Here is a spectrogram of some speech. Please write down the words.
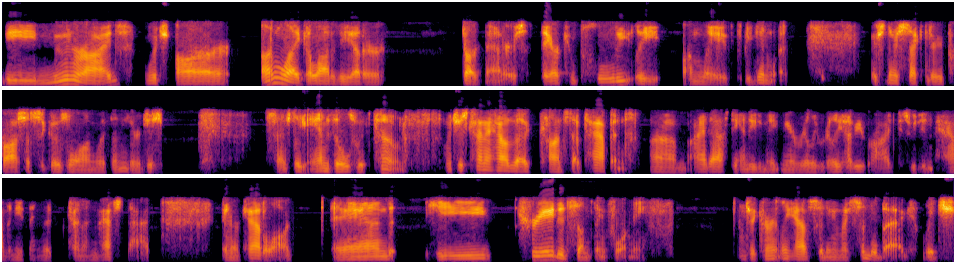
The moon rides, which are unlike a lot of the other dark matters, they are completely unlathed to begin with. There's no secondary process that goes along with them. They're just essentially anvils with tone, which is kind of how the concept happened. Um, I had asked Andy to make me a really, really heavy ride because we didn't have anything that kind of matched that in our catalog. And he created something for me, which I currently have sitting in my cymbal bag, which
